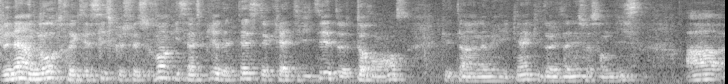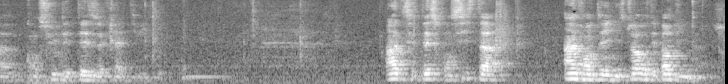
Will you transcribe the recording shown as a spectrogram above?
Je donner un autre exercice que je fais souvent qui s'inspire des tests de créativité de Torrance, qui est un Américain qui, dans les années 70, a euh, conçu des tests de créativité. Un de ces tests consiste à inventer une histoire au départ d'une image.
